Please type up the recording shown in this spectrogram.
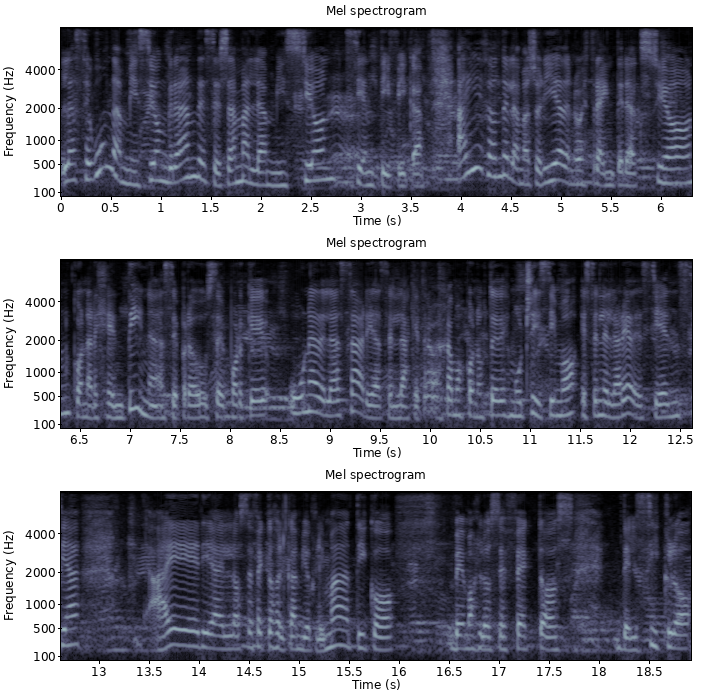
La segunda misión grande se llama la misión científica. Ahí es donde la mayoría de nuestra interacción con Argentina se produce, porque una de las áreas en las que trabajamos con ustedes muchísimo es en el área de ciencia aérea, los efectos del cambio climático, vemos los efectos del ciclo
